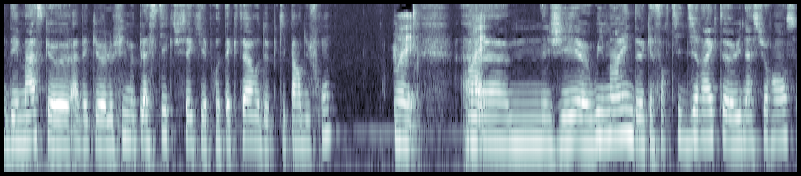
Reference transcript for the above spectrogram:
des masques avec le film plastique, tu sais, qui est protecteur, de, qui part du front. Ouais. J'ai WeMind qui a sorti direct une assurance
